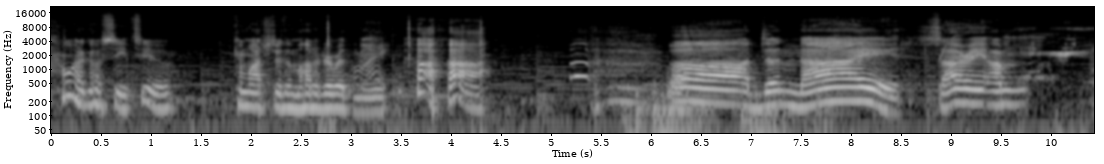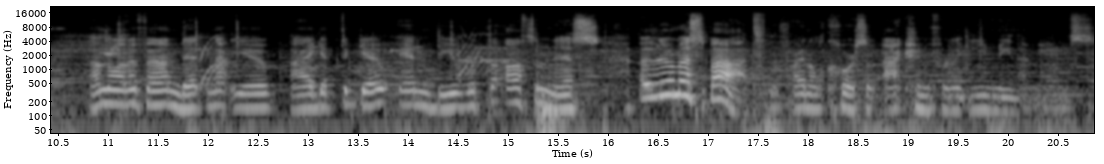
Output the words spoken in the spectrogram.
I want to go see too. You can watch through the monitor with me. Ha ha! Ah, denied. Sorry, I'm I'm the one who found it, not you. I get to go and deal with the awesomeness. Illumina Spot, the final course of action for the evening, that means.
